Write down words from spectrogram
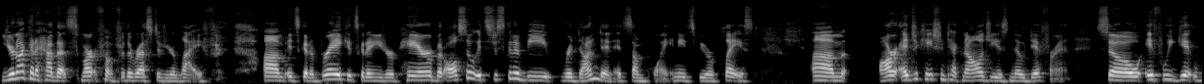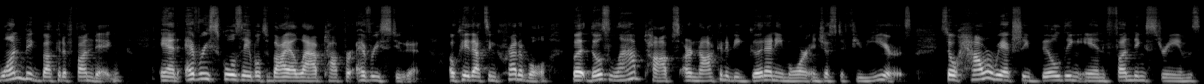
you're not going to have that smartphone for the rest of your life. Um, it's going to break, it's going to need repair, but also it's just going to be redundant at some point. It needs to be replaced. Um, our education technology is no different. So if we get one big bucket of funding, and every school is able to buy a laptop for every student. Okay, that's incredible. But those laptops are not going to be good anymore in just a few years. So, how are we actually building in funding streams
